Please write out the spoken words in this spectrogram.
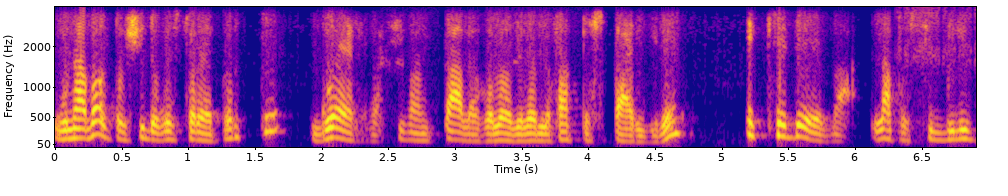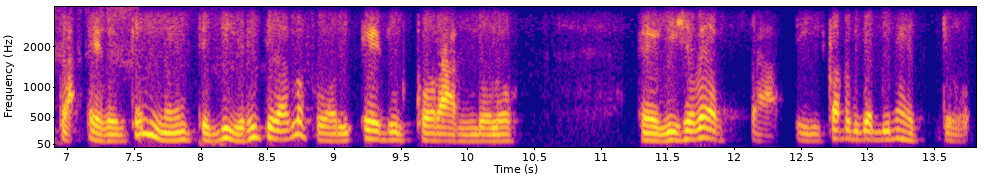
una volta uscito questo report, Guerra si vantava con loro di averlo fatto sparire e chiedeva la possibilità eventualmente di ritirarlo fuori edulcorandolo. Eh, viceversa, il capo di gabinetto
